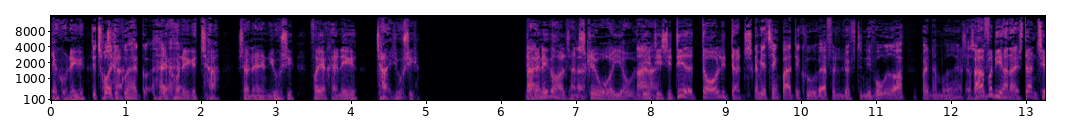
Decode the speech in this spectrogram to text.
jeg kunne ikke... det tror jeg, de tage- kunne have... have Jeg kunne ikke tage sådan en Jussi, for jeg kan ikke tage Jussi. Jeg Nej, kan ikke holde hans nej. skriverier ud. Nej, det er decideret dårligt dansk. Jamen, jeg tænkte bare, at det kunne i hvert fald løfte niveauet op på en eller anden måde. Ikke? Altså, bare fordi han er i stand til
